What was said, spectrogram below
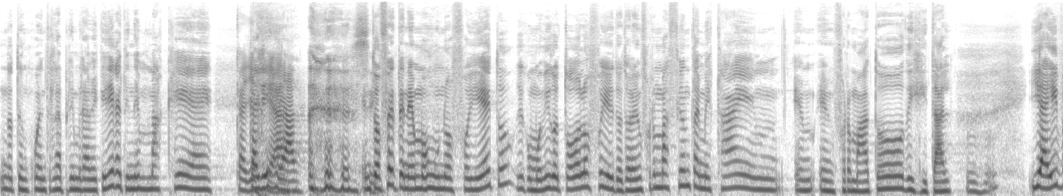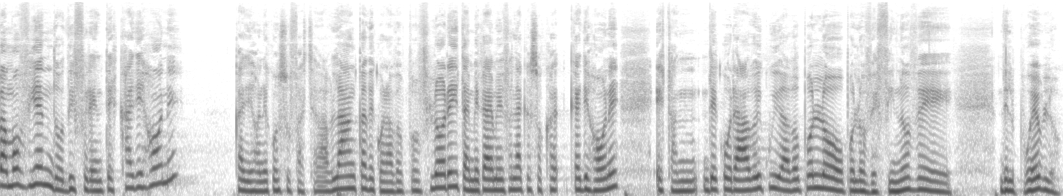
no te encuentras la primera vez que llega, tienes más que callejear. Entonces tenemos unos folletos, que como digo, todos los folletos, toda la información también está en, formato digital. Y ahí vamos viendo diferentes callejones callejones con su fachada blanca, decorados por flores, y también cabe mencionar que esos callejones están decorados y cuidados por, por los vecinos del pueblo.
